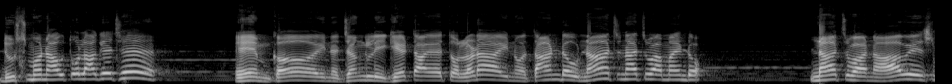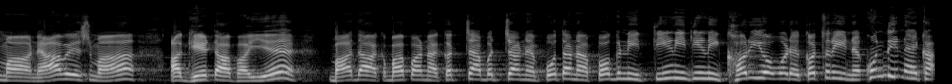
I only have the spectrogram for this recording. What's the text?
દુશ્મન આવતો લાગે છે. એમ કહીને જંગલી ઘેટાએ તો લડાઈનો તાંડવ નાચ નાચવા માંડ્યો. નાચવાના આવેશમાં અને આવેશમાં આ ઘેટા ભાઈએ બાદાક બાપાના કચ્ચા બચ્ચાને પોતાના પગની તીણી તીણી ખરીઓ વડે કચરીને ખૂંદી નાખ્યા.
